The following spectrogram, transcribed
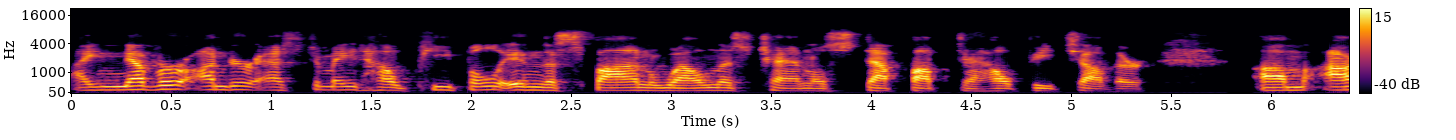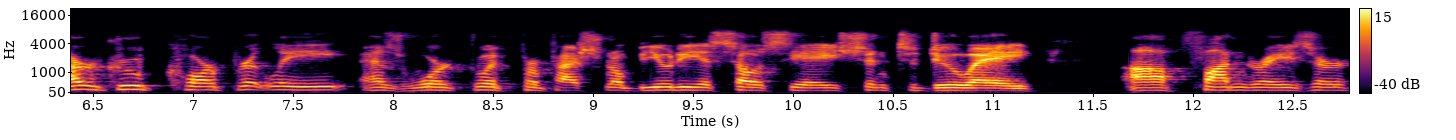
I never underestimate how people in the spa and wellness channel step up to help each other. Um, our group corporately has worked with Professional Beauty Association to do a uh, fundraiser.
